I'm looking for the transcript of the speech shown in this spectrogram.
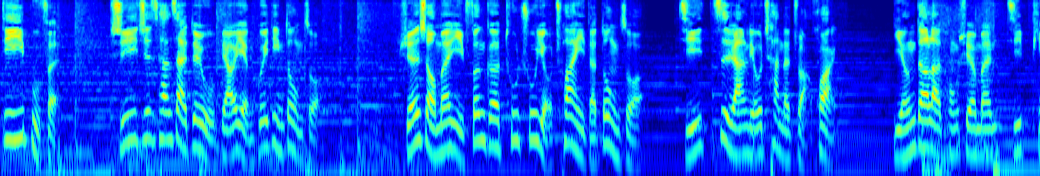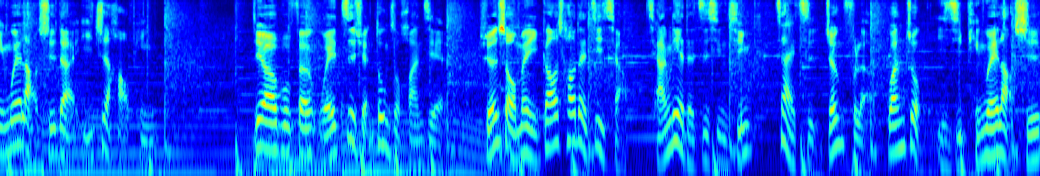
第一部分，十一支参赛队伍表演规定动作，选手们以风格突出、有创意的动作及自然流畅的转换，赢得了同学们及评委老师的一致好评。第二部分为自选动作环节，选手们以高超的技巧、强烈的自信心，再次征服了观众以及评委老师。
